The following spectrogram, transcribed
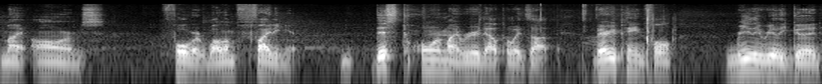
my arms forward while I'm fighting it. This tore my rear deltoids up. Very painful, really, really good.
